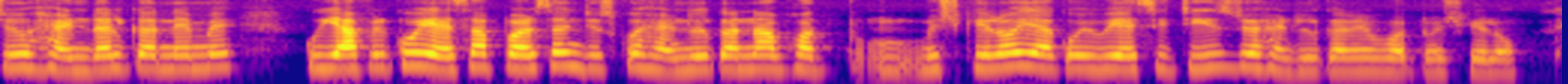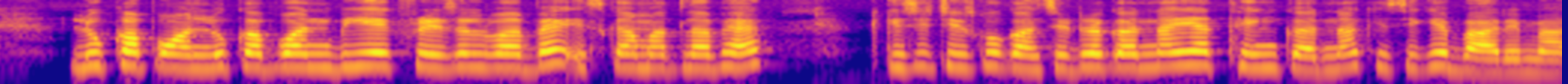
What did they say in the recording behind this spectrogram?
जो हैंडल करने में कोई या फिर कोई ऐसा पर्सन जिसको हैंडल करना बहुत मुश्किल हो या कोई भी ऐसी चीज़ जो हैंडल करने में बहुत मुश्किल हो। लुक अपॉन लुक अपॉन भी एक फ्रेजल वर्ब है, इसका मतलब है किसी चीज़ को कंसिडर करना या थिंक करना किसी के बारे में,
